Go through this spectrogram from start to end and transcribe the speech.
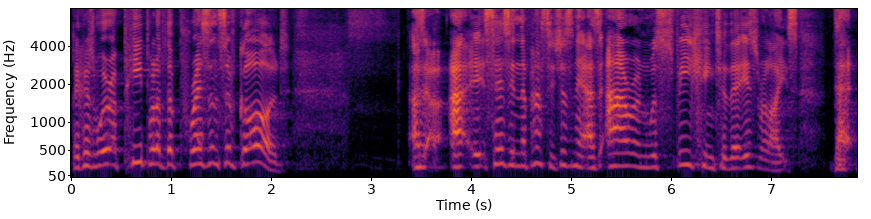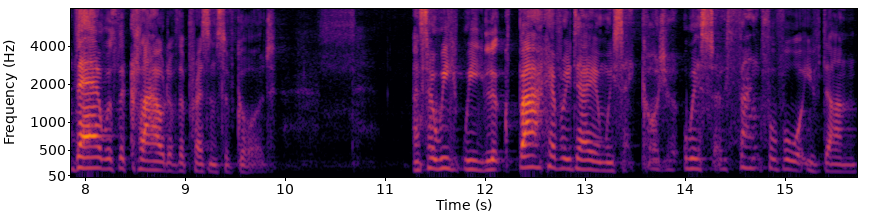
because we're a people of the presence of God. As, uh, it says in the passage, doesn't it? As Aaron was speaking to the Israelites, that there was the cloud of the presence of God. And so we, we look back every day and we say, God, we're so thankful for what you've done.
